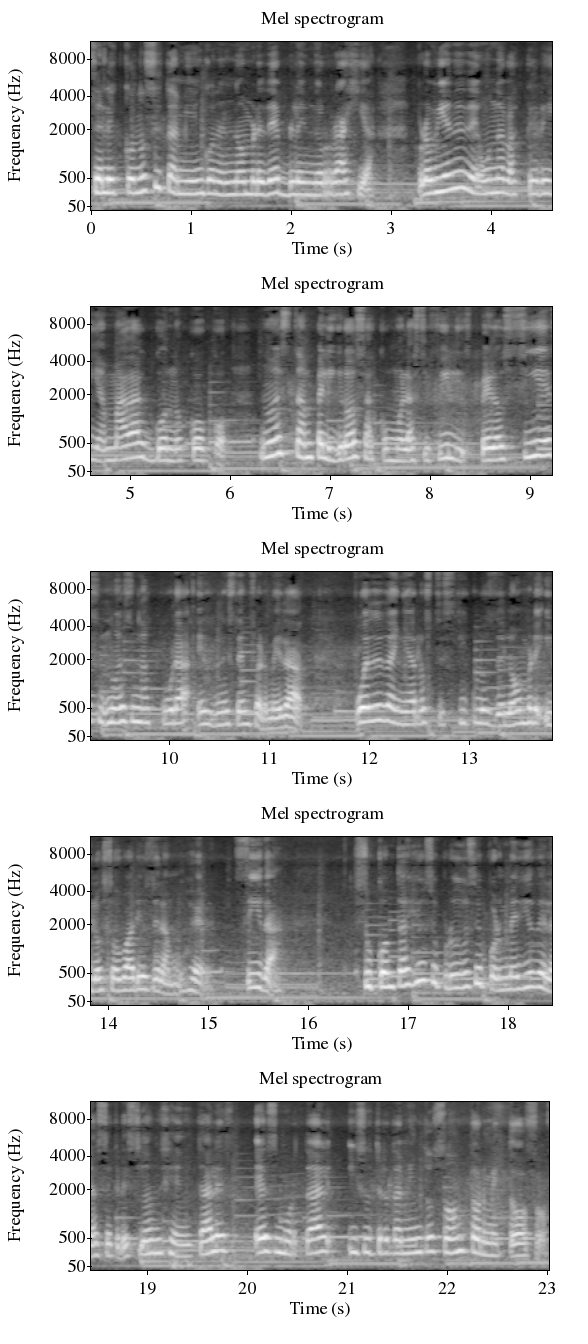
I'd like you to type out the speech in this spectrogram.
Se le conoce también con el nombre de blennorragia. Proviene de una bacteria llamada gonococo. No es tan peligrosa como la sífilis, pero sí es, no es una cura en esta enfermedad. Puede dañar los testículos del hombre y los ovarios de la mujer. SIDA. Su contagio se produce por medio de las secreciones genitales, es mortal y sus tratamientos son tormentosos.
